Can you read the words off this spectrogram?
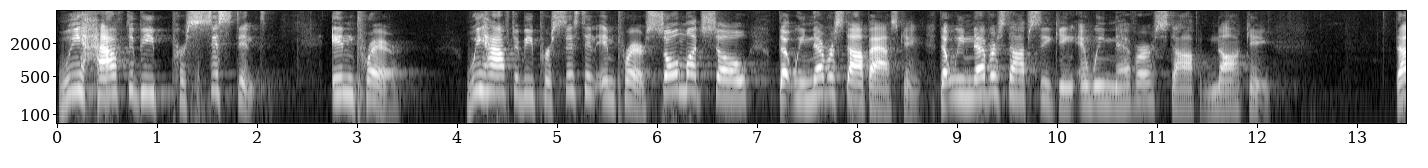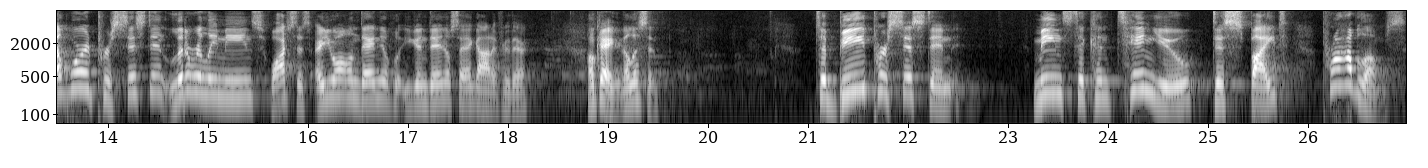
We have to be persistent in prayer. We have to be persistent in prayer, so much so that we never stop asking, that we never stop seeking, and we never stop knocking. That word persistent literally means, watch this. Are you all in Daniel? You Daniel say, I got it if you're there. Okay, now listen. To be persistent means to continue despite problems.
